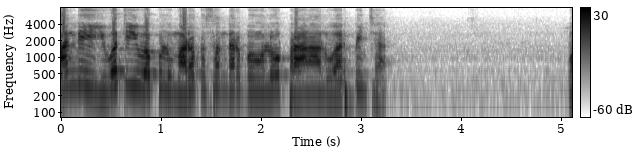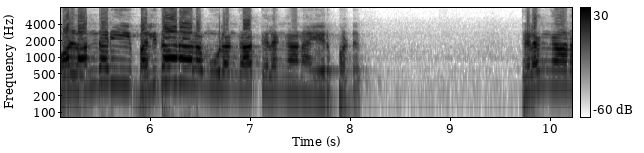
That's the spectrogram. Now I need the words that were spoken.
మంది యువతి యువకులు మరొక సందర్భంలో ప్రాణాలు అర్పించారు. వాళ్ళందరి బలిదానాల మూలంగా తెలంగాణ ఏర్పడ్డది. తెలంగాణ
